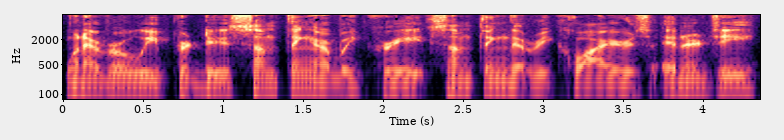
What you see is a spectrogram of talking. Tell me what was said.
Whenever we produce something or we create something that requires energy,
